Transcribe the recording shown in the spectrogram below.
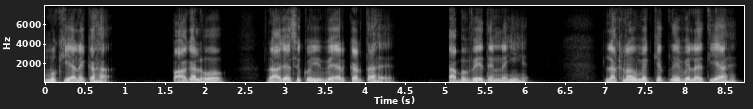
मुखिया ने कहा, पागल हो, राजा से कोई वैर करता है, अब वे दिन नहीं है। लखनऊ में कितने विलतियाँ हैं,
